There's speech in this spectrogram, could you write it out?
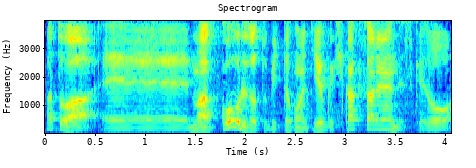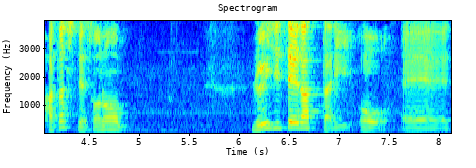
あとは、えーまあ、ゴールドとビットコインってよく比較されるんですけど果たしてその類似性だったりを、え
